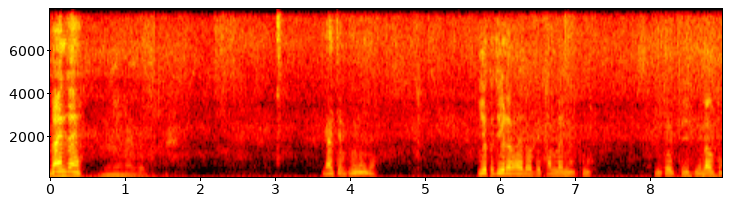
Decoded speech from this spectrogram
जाईन जाईन. गायच्या घेऊन जा. एकच येडा राहिला होता खाल्लाय मी मी तो ते हे लावतो.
